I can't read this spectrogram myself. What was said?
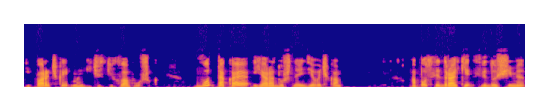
и парочкой магических ловушек. Вот такая я радушная девочка. А после драки с ведущими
